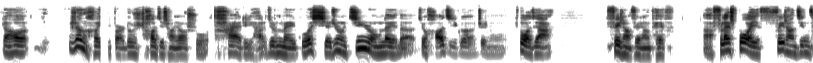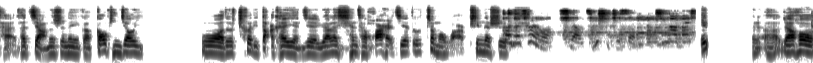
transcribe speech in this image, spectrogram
然后任何一本都是超级畅销书，太厉害了。就是美国写这种金融类的，就好几个这种作家，非常非常佩服啊。Flash Boy 非常精彩，他讲的是那个高频交易，我都彻底大开眼界。原来现在华尔街都这么玩，拼的是。哎，啊，然后。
